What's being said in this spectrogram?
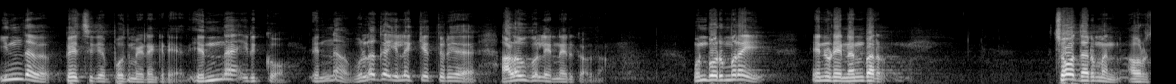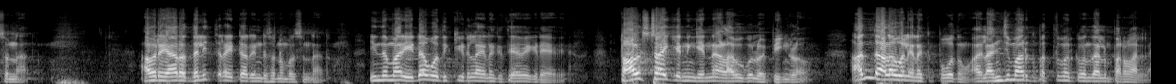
இந்த பேச்சுக்கு எப்போதுமே இடம் கிடையாது. என்ன இருக்கோ என்ன உலக இலக்கியத்துடைய அளவுகோல் என்ன இருக்கோ அதுதான். முன்பு ஒரு முறை என்னுடைய நண்பர் சோ தர்மன் அவர் சொன்னார். அவர் யாரோ தலித் ரைட்டர் என்று சொன்னபோது சொன்னார். இந்த மாதிரி இடஒதுக்கீடுலாம் எனக்கு தேவை கிடையாது. டால்ஸ்டாய்க்கு நீங்கள் என்ன அளவுகோல் வைப்பீங்களோ அந்த அளவுகள் எனக்கு போதும். அதில் அஞ்சு மார்க் பத்து மார்க் வந்தாலும் பரவாயில்ல.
